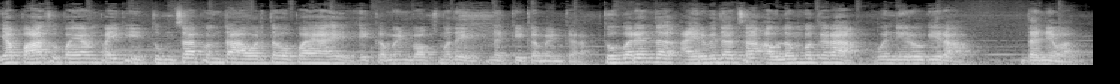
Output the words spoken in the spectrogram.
या पाच उपायांपैकी तुमचा कोणता आवडता उपाय आहे हे कमेंट बॉक्समध्ये नक्की कमेंट करा. तोपर्यंत आयुर्वेदाचा अवलंब करा व निरोगी राहा. धन्यवाद.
